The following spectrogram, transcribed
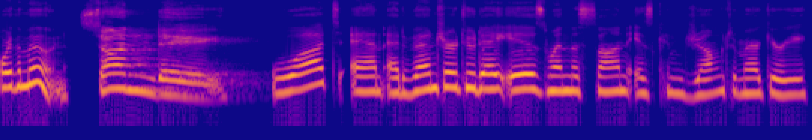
or the moon. Sunday. What an adventure today is when the sun is conjunct Mercury.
